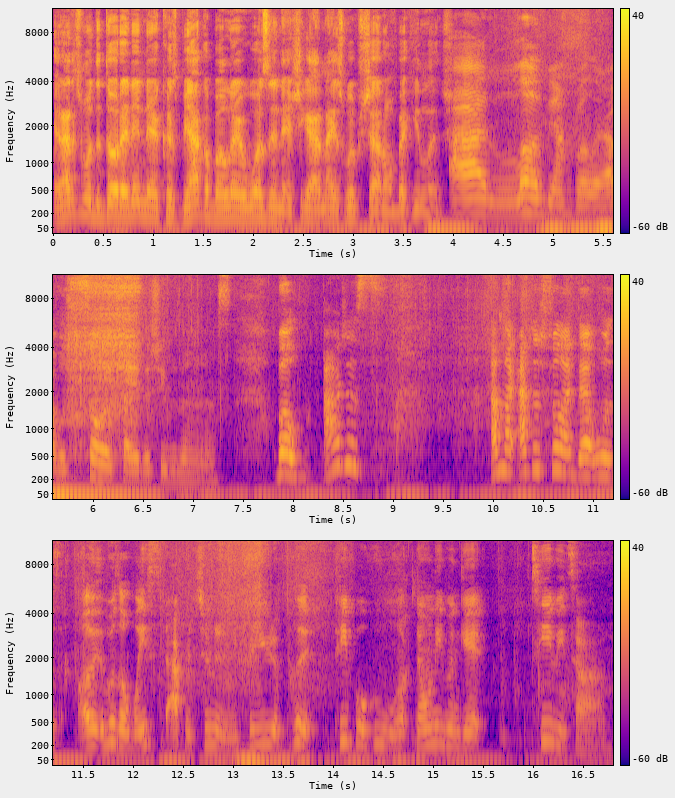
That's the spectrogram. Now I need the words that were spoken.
And I just wanted to throw that in there because Bianca Belair was in there. She got a nice whip shot on Becky Lynch. I love Bianca Belair. I was so excited that she was in this, but I just, I'm like, I just feel like that was uh, it was a wasted opportunity for you to put people who don't even get TV time,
